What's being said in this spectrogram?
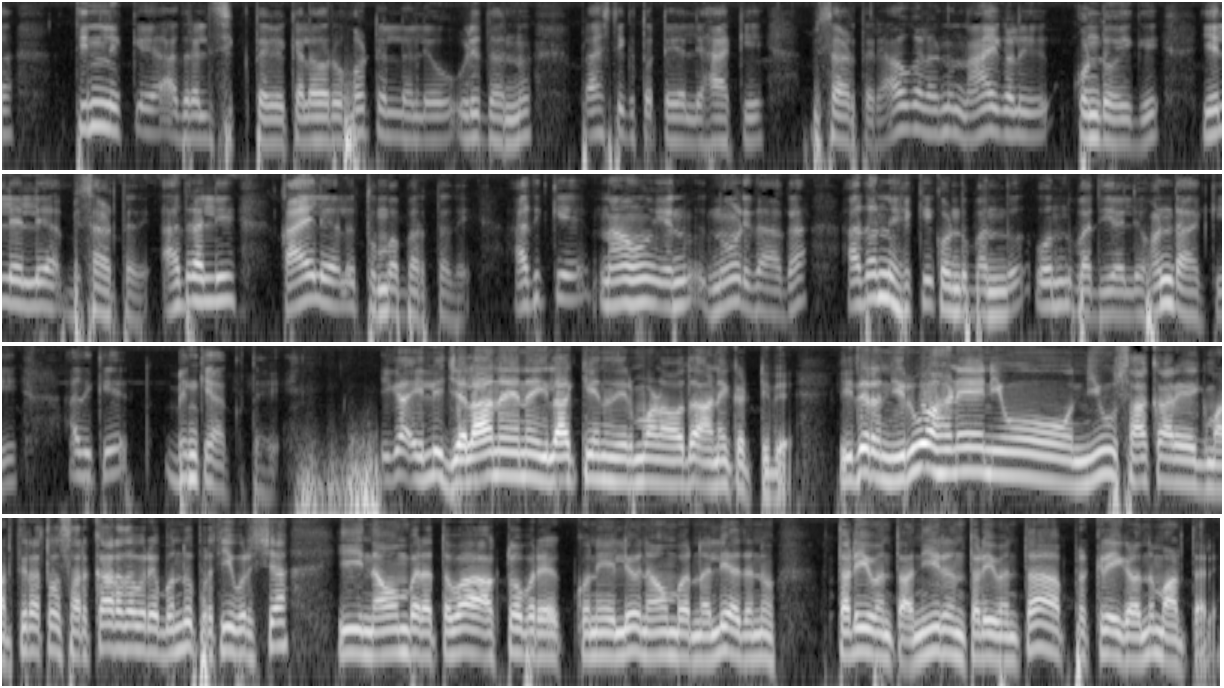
ತಿನ್ನಲಿಕ್ಕೆ ಅದರಲ್ಲಿ ಸಿಗ್ತವೆ. ಕೆಲವರು ಹೋಟೆಲ್ನಲ್ಲಿ ಉಳಿದನ್ನು ಪ್ಲಾಸ್ಟಿಕ್ ತೊಟ್ಟೆಯಲ್ಲಿ ಹಾಕಿ ಬಿಸಾಡ್ತಾರೆ. ಅವುಗಳನ್ನು ನಾಯಿಗಳು ಕೊಂಡೋಗಿ ಎಲ್ಲೆಲ್ಲಿ ಬಿಸಾಡ್ತದೆ. ಅದರಲ್ಲಿ ಕಾಯಿಲೆಗಳು ತುಂಬ ಬರ್ತದೆ. ಅದಕ್ಕೆ ನಾವು ಏನು ನೋಡಿದಾಗ ಅದನ್ನು ಹೆಕ್ಕಿಕೊಂಡು ಬಂದು ಒಂದು ಬದಿಯಲ್ಲಿ ಹೊಂಡ ಹಾಕಿ ಅದಕ್ಕೆ ಬೆಂಕಿ ಹಾಕುತ್ತೇವೆ. ಈಗ ಇಲ್ಲಿ ಜಲಾನಯನ ಇಲಾಖೆಯಿಂದ ನಿರ್ಮಾಣವಾದ ಅಣೆಕಟ್ಟಿದೆ ಇದರ ನಿರ್ವಹಣೆ ನೀವು ನೀವು ಸಹಕಾರಿಯಾಗಿ ಮಾಡ್ತೀರಾ? ಅಥವಾ ಸರ್ಕಾರದವರೇ ಬಂದು ಪ್ರತಿ ವರ್ಷ ಈ ನವೆಂಬರ್ ಅಥವಾ ಅಕ್ಟೋಬರ್ ಕೊನೆಯಲ್ಲಿಯೋ ನವೆಂಬರ್ನಲ್ಲಿ ಅದನ್ನು ತಡೆಯುವಂಥ ನೀರನ್ನು ತಡೆಯುವಂಥ ಪ್ರಕ್ರಿಯೆಗಳನ್ನು ಮಾಡ್ತಾರೆ.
